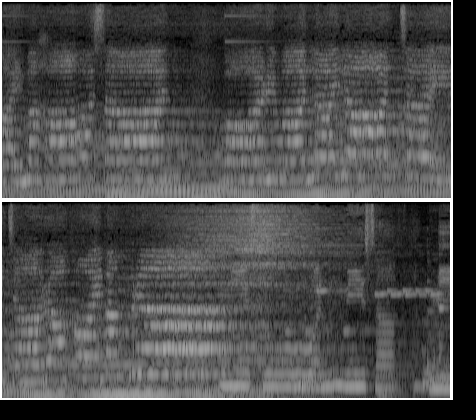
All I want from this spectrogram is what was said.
ายมหาศาลบริวารหลายล้านใจจะรอคอยบำเรอมีสวนมีสระมี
